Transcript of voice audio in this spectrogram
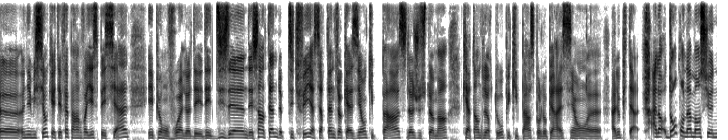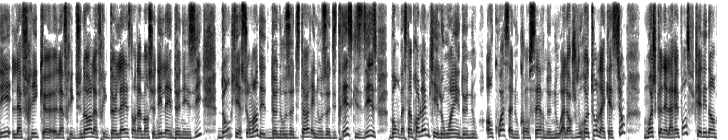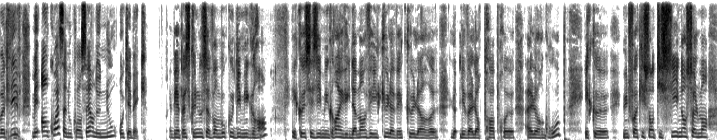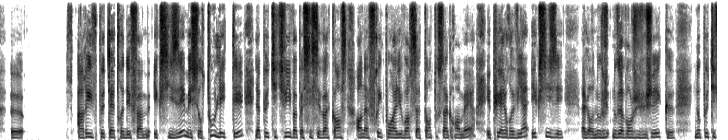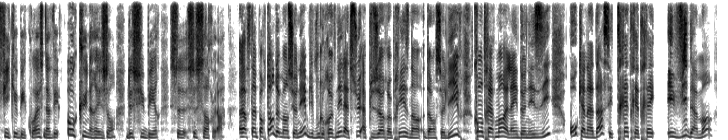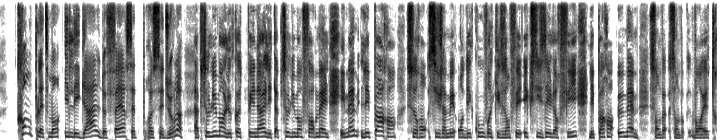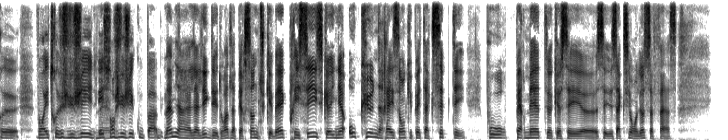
euh, une émission qui a été faite par envoyé spécial, et puis on voit là des, dizaines, des centaines de petites filles à certaines occasions qui passent là justement, qui attendent leur tour, puis qui passent pour l'opération euh, à l'hôpital. Alors donc on a mentionné l'Afrique, euh, l'Afrique du Nord, l'Afrique de l'Est, on a mentionné l'Indonésie. Donc il y a sûrement des, de nos auditeurs et nos auditrices qui se disent bon ben c'est un problème qui est loin de nous. En quoi ça nous concerne nous? Alors je vous retourne la question. Moi je connais la réponse puisqu'elle est dans votre livre. Mais en quoi ça nous concerne, nous, au Québec? Eh bien, parce que nous avons beaucoup d'immigrants et que ces immigrants, évidemment, véhiculent avec eux euh, les valeurs propres euh, à leur groupe et que une fois qu'ils sont ici, non seulement euh, arrivent peut-être des femmes excisées, mais surtout l'été, la petite fille va passer ses vacances en Afrique pour aller voir sa tante ou sa grand-mère, et puis elle revient excisée. Alors nous, nous avons jugé que nos petites filles québécoises n'avaient aucune raison de subir ce, ce sort-là. Alors, c'est important de mentionner, puis vous le revenez là-dessus à plusieurs reprises dans, dans ce livre, contrairement à l'Indonésie, au Canada, c'est très, très, très évidemment complètement illégal de faire cette procédure-là. Absolument, le code pénal est absolument formel et même les parents seront, si jamais on découvre qu'ils ont fait exciser leur fille, les parents eux-mêmes sont, sont, vont être euh, vont être jugés Mais et sont jugés coupables. Même la, la Ligue des droits de la personne du Québec précise qu'il n'y a aucune raison qui peut être acceptée pour permettre que ces, euh, ces actions-là se fassent.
